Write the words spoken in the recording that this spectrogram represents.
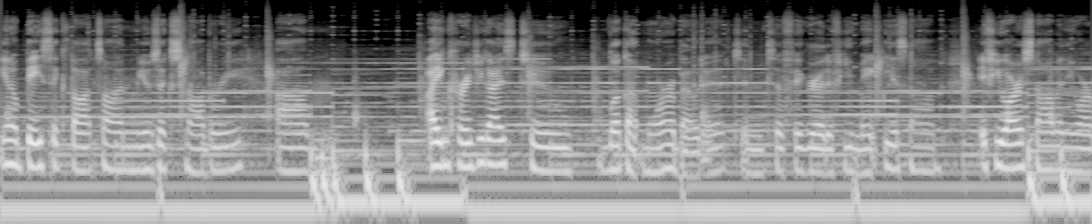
you know, basic thoughts on music snobbery. Um, I encourage you guys to look up more about it and to figure out if you may be a snob. If you are a snob and you are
